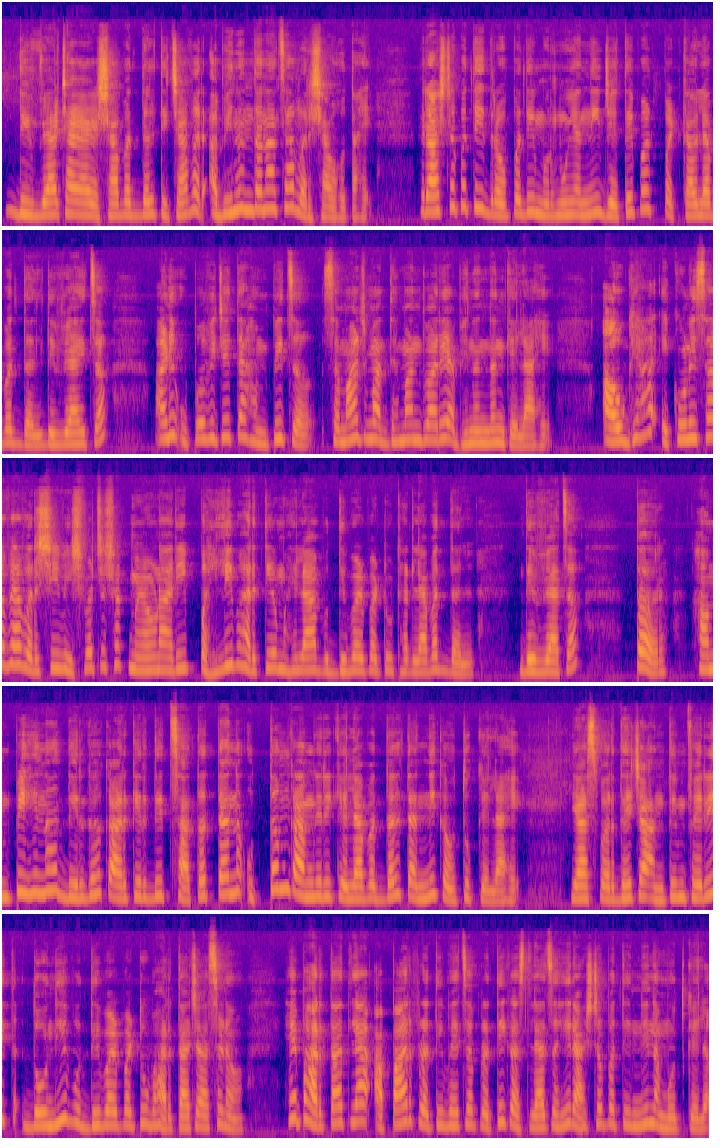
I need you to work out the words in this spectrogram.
दिव्याच्या या यशाबद्दल तिच्यावर अभिनंदनाचा वर्षाव होत आहे. राष्ट्रपती द्रौपदी मुर्मू यांनी जेतेपद पटकावल्याबद्दल दिव्या हिचं आणि उपविजेत्या हम्पीचं समाज माध्यमांद्वारे अभिनंदन केलं आहे. अवघ्या एकोणीसाव्या वर्षी विश्वचषक मिळवणारी पहिली भारतीय महिला बुद्धिबळपटू ठरल्याबद्दल दिव्याचं. तर हम्पी हिनं दीर्घ कारकिर्दीत सातत्यानं उत्तम कामगिरी केल्याबद्दल त्यांनी कौतुक केलं आहे. या स्पर्धेच्या अंतिम फेरीत दोन्ही बुद्धिबळपटू भारताच्या असणं हे भारतातल्या अपार प्रतिभेचं प्रतीक असल्याचंही राष्ट्रपतींनी नमूद केलं.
